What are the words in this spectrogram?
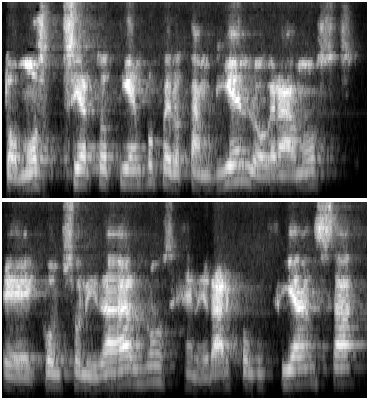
tomó cierto tiempo, pero también logramos consolidarnos, generar confianza,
